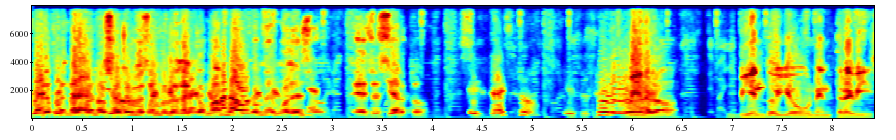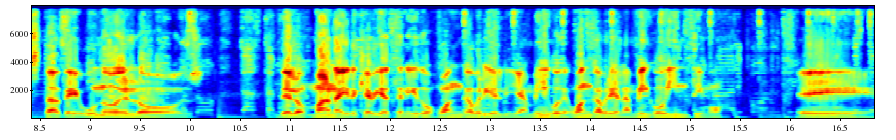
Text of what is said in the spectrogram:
la los pendejos separación- nosotros que somos la los que a tomamos la y comemos de eso. Eso es cierto. Exacto, eso se ve. Mira, viendo yo una entrevista de uno de los de los managers que había tenido Juan Gabriel y amigo de Juan Gabriel, amigo íntimo, eh,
